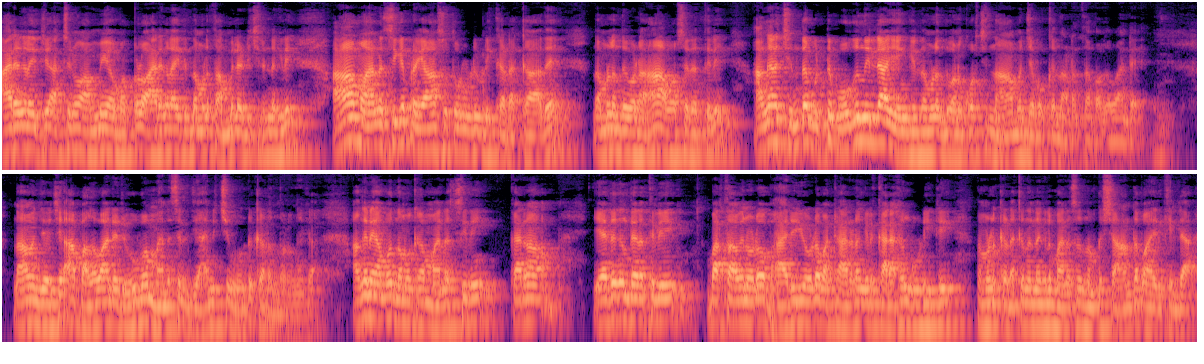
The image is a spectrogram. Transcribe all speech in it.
ആരെങ്കിലും അച്ഛനോ അമ്മയോ മക്കളോ ആരെങ്കിലായിട്ട് നമ്മൾ തമ്മിലടിച്ചിട്ടുണ്ടെങ്കിൽ ആ മാനസിക പ്രയാസത്തോടുകൂടി കൂടി കിടക്കാതെ നമ്മൾ എന്ത് വേണം? ആ അവസരത്തിൽ അങ്ങനെ ചിന്ത വിട്ടു പോകുന്നില്ല എങ്കിൽ നമ്മൾ എന്ത് വേണം? കുറച്ച് നാമജപമൊക്കെ നടത്തുക ഭഗവാന്റെ. നാമം ചോദിച്ച് ആ ഭഗവാന്റെ രൂപം മനസ്സിൽ ധ്യാനിച്ചുകൊണ്ട് കിടന്നുറങ്ങുക. അങ്ങനെയാകുമ്പോൾ നമുക്ക് ആ മനസ്സിന് കാരണം ഏതെങ്കിലും തരത്തിൽ ഭർത്താവിനോടോ ഭാര്യയോടോ മറ്റാരുടെങ്കിലും കലഹം കൂടിയിട്ട് നമ്മൾ കിടക്കുന്നുണ്ടെങ്കിൽ മനസ്സ് നമുക്ക് ശാന്തമായിരിക്കില്ല.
